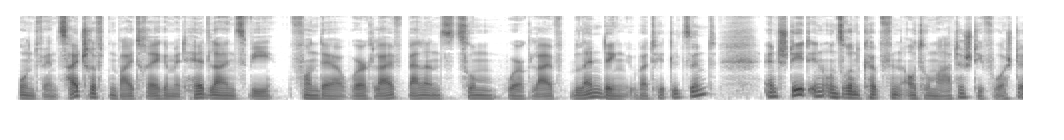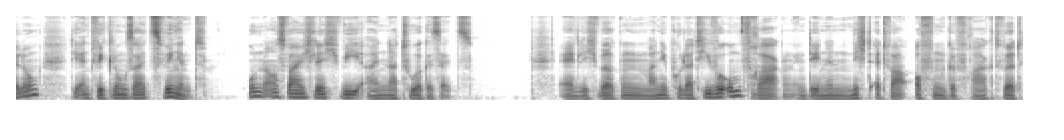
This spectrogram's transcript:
Und wenn Zeitschriftenbeiträge mit Headlines wie von der Work-Life-Balance zum Work-Life-Blending übertitelt sind, entsteht in unseren Köpfen automatisch die Vorstellung, die Entwicklung sei zwingend, unausweichlich wie ein Naturgesetz. Ähnlich wirken manipulative Umfragen, in denen nicht etwa offen gefragt wird,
